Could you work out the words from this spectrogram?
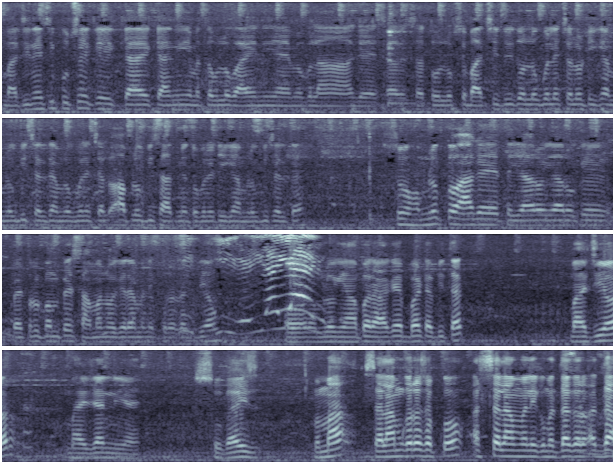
बाजी ने ऐसी पूछे कि क्या है, क्या नहीं है मतलब लोग आए नहीं आए, मैं बोला हाँ आ गए, ऐसा वैसा। तो लोग से बातचीत हुई तो लोग बोले, चलो, ठीक है, हम लोग भी चलते हैं। हम लोग बोले, चलो, आप लोग भी साथ में तो बोले, ठीक है, हम लोग भी चलते हैं। सो हम लोग तो आ गए, तैयार हो यार होके पेट्रोल पंप पे सामान वगैरह मैंने पूरा रख दिया हूँ। और हम लोग यहाँ पर आ गए बट अभी तक बाजी और भाईजान नहीं आए। सो गाइज़ मम्मा सलाम करो सबको अस्सलाम वालेकुम अद्दा करो अद्दा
